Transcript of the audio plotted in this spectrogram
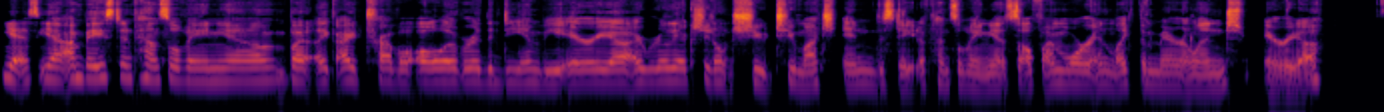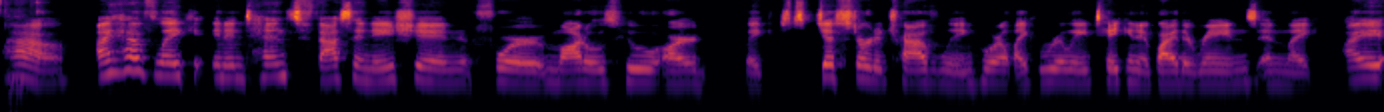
Yes, yeah, I'm based in Pennsylvania, but like I travel all over the DMV area. I really actually don't shoot too much in the state of Pennsylvania itself. I'm more in like the Maryland area. Wow. I have like an intense fascination for models who are like just started traveling who are like really taking it by the reins and like I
